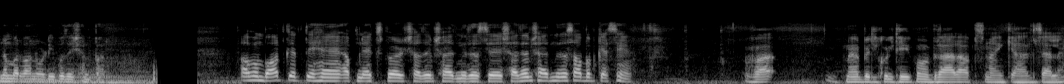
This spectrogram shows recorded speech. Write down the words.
number one O D position پر۔ اب ہم بات کرتے ہیں اپنے ایکسپرٹ شاہ زیب شاہد مرزا سے۔ شاہ زیب شاہد مرزا صاحب اب کیسے ہیں؟ میں بالکل ٹھیک ہوں، ابرار، آپ سنائیں کیا حال چال ہے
